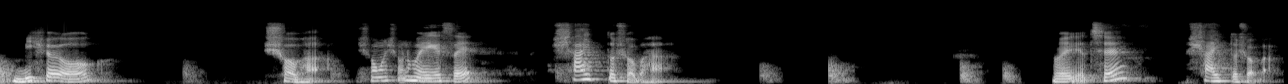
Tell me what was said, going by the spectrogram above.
বিষয়ক সভা। সমাসন হয়ে গেছে। সাহিত্য সভা হয়ে গেছে। সাহিত্য সভা।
